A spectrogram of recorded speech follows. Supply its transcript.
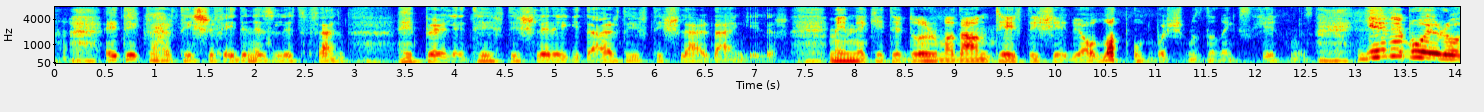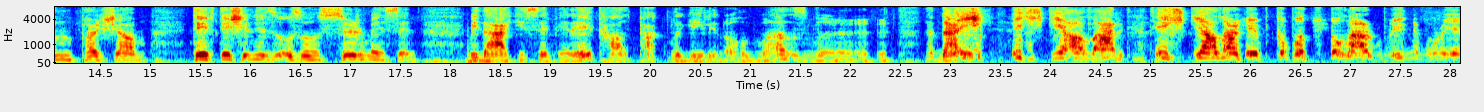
e, tekrar teşrif ediniz lütfen. Hep böyle teftişlere gider, teftişlerden gelir. Memleketi durmadan teftiş ediyor. Allah onu başımızdan eksik etmez. Geri buyurun paşam. Teftişiniz uzun sürmesin. Bir dahaki sefere kalpaklı gelin olmaz mı? Dahi eşkıyalar, eşkıyalar hep kapatıyorlar beni buraya.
